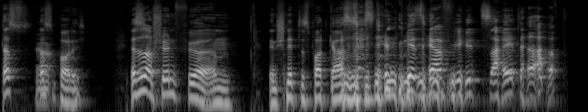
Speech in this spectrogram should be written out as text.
das, das ja. support ich. Das ist auch schön für ähm, den Schnitt des Podcasts, dass nimmt mir sehr viel Zeit ab.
